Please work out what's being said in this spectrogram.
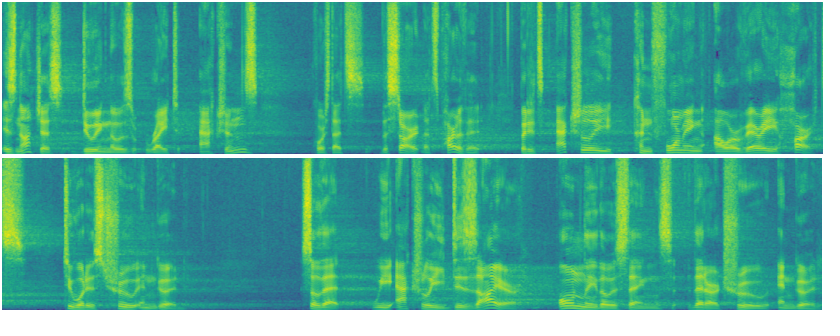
is not just doing those right actions course, that's the start, that's part of it, but it's actually conforming our very hearts to what is true and good so that we actually desire only those things that are true and good.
